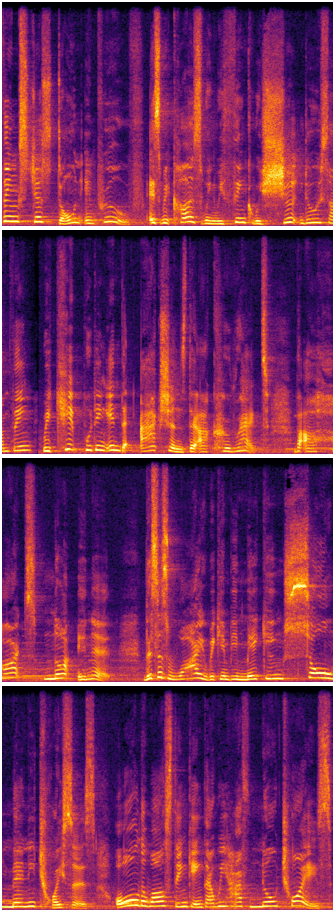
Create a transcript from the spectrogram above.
things just don't improve. It's because when we think we should do something, we keep putting in the actions that are correct, but our heart's not in it. This is why we can be making so many choices, all the while thinking that we have no choice.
